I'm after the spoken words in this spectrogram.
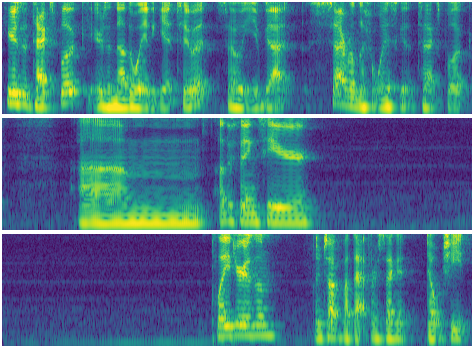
Here's a textbook. Here's another way to get to it. So you've got several different ways to get a textbook. Um, other things here. Plagiarism. Let me talk about that for a second. Don't cheat.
